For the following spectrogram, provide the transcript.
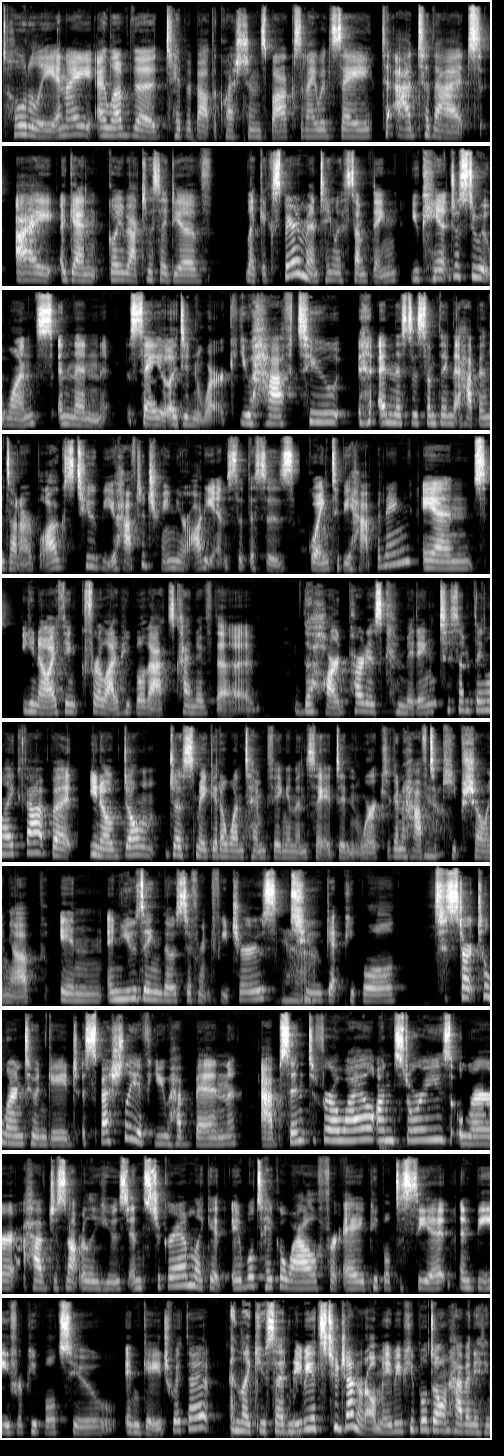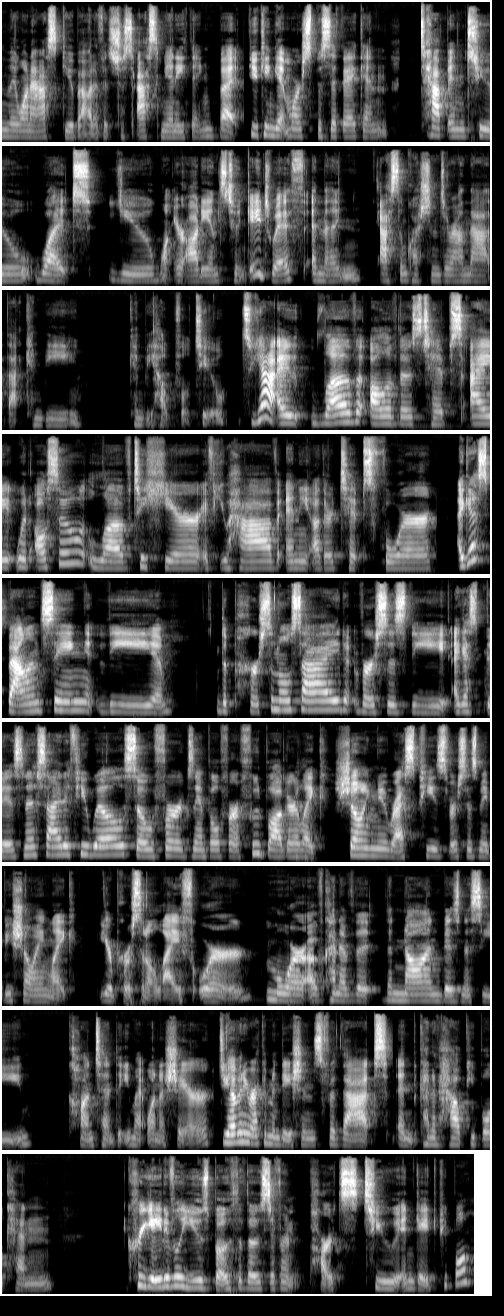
Totally. And I, I love the tip about the questions box. And I would say to add to that, I, again, going back to this idea of like experimenting with something, you can't just do it once and then say, oh, it didn't work. You have to, and this is something that happens on our blogs too, but you have to train your audience that this is going to be happening. And, you know, I think for a lot of people, that's kind of the, the hard part is committing to something like that but you know don't just make it a one time thing and then say it didn't work you're going to have yeah. to keep showing up in and using those different features yeah. to get people to start to learn to engage especially if you have been absent for a while on stories or have just not really used Instagram, like it, it will take a while for A, people to see it, and B, for people to engage with it. And like you said, maybe it's too general. Maybe people don't have anything they want to ask you about if it's just ask me anything. But you can get more specific and tap into what you want your audience to engage with and then ask them questions around that, that can be can be helpful too. So, yeah, I love all of those tips. I would also love to hear if you have any other tips for, I guess, balancing the the personal side versus the i guess business side if you will so for example for a food blogger like showing new recipes versus maybe showing like your personal life or more of kind of the the non-businessy content that you might want to share do you have any recommendations for that and kind of how people can creatively use both of those different parts to engage people?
